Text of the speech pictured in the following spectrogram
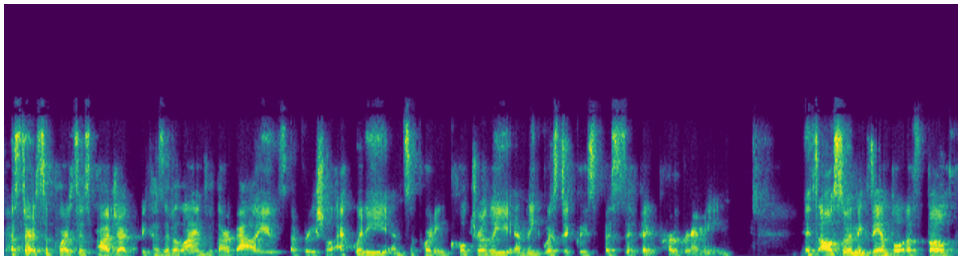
Best Start supports this project because it aligns with our values of racial equity and supporting culturally and linguistically specific programming. It's also an example of both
